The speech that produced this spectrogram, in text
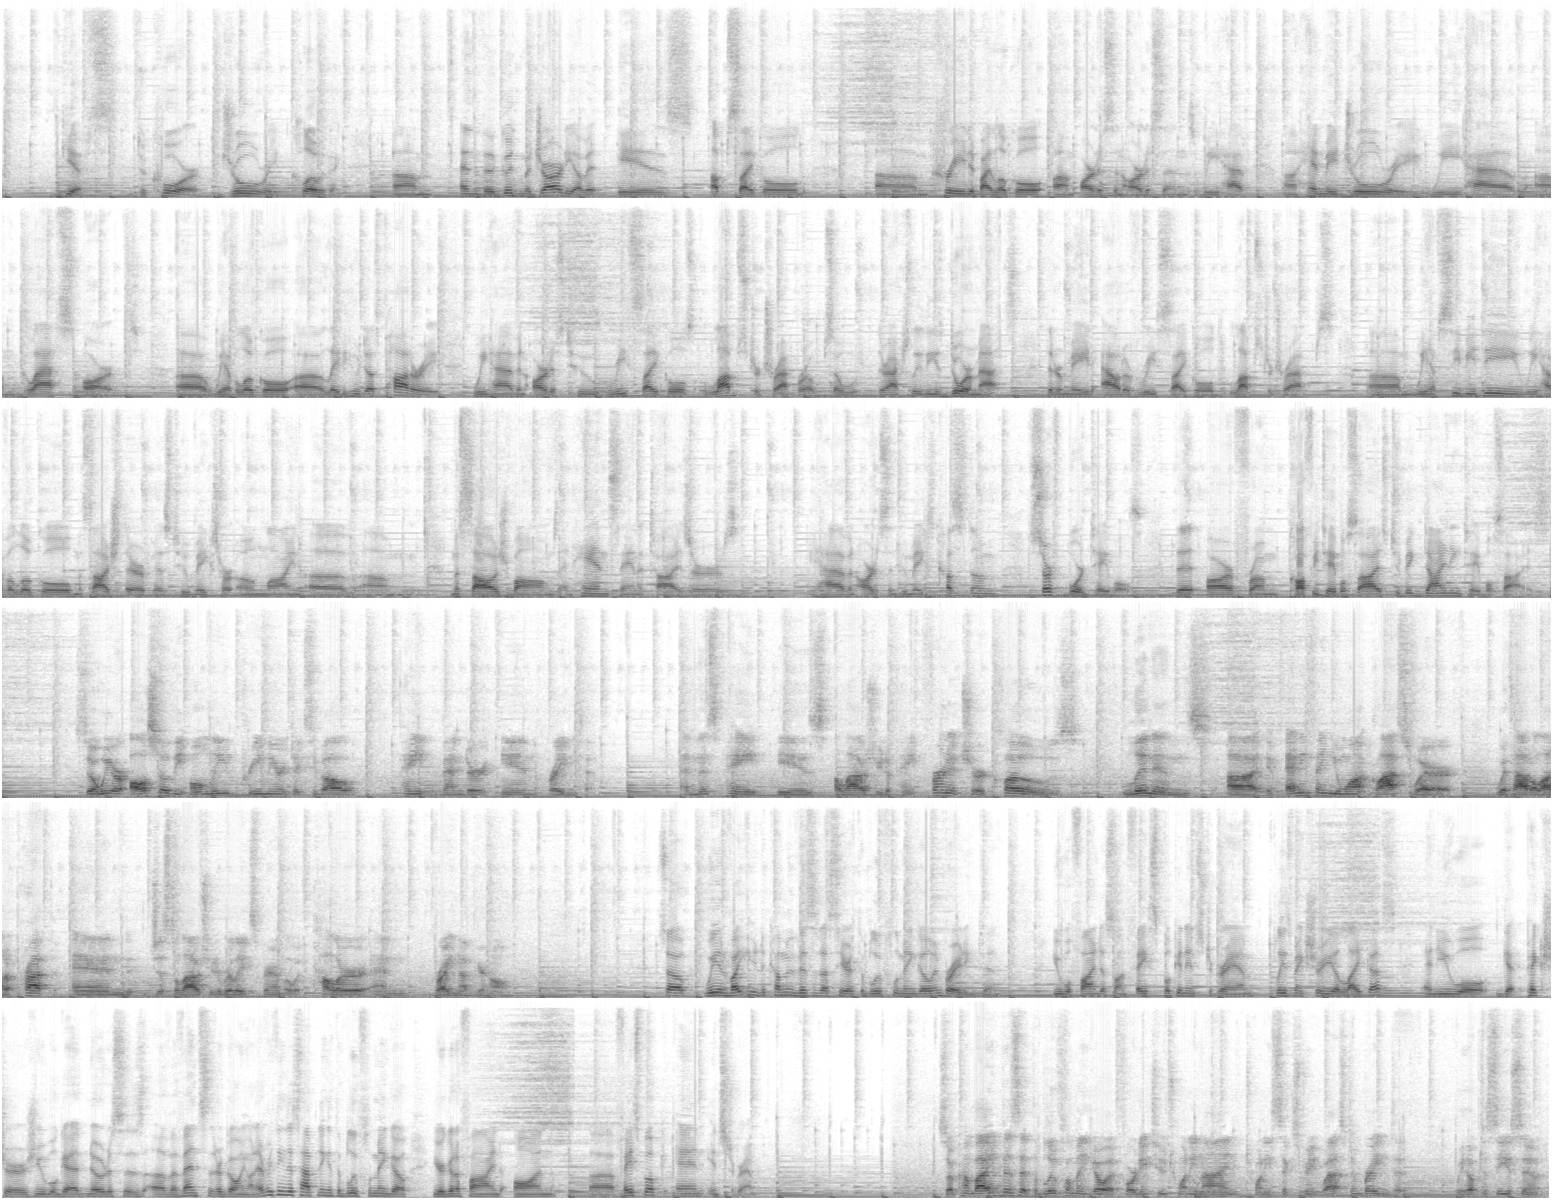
gifts, decor, jewelry, clothing. Um, and the good majority of it is upcycled, um, created by local um, artists and artisans. We have uh, handmade jewelry, we have um, glass art, uh, we have a local uh, lady who does pottery, we have an artist who recycles lobster trap rope. So they're actually these doormats that are made out of recycled lobster traps. Um, we have CBD, we have a local massage therapist who makes her own line of um, massage bombs and hand sanitizers. We have an artisan who makes custom surfboard tables that are from coffee table size to big dining table size. So we are also the only premier Dixie Belle paint vendor in Bradenton. And this paint is allows you to paint furniture, clothes, linens, uh, anything you want, glassware, without a lot of prep and just allows you to really experiment with color and brighten up your home. So we invite you to come and visit us here at the Blue Flamingo in Bradenton. You will find us on Facebook and Instagram. Please make sure you like us and you will get pictures, you will get notices of events that are going on. Everything that's happening at the Blue Flamingo, you're going to find on uh, Facebook and Instagram. So come by and visit the Blue Flamingo at 4229 26th Street West in Bradenton. We hope to see you soon.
